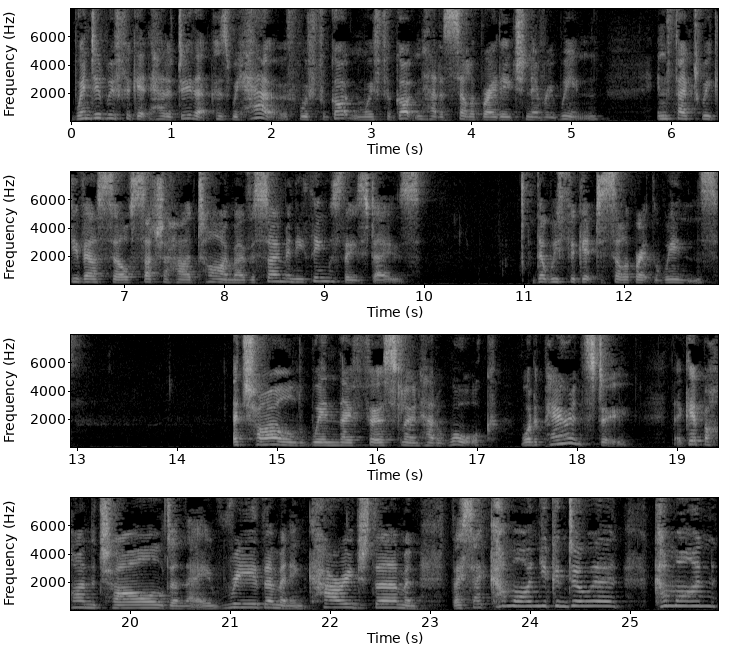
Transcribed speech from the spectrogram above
When did we forget how to do that? Because we have. We've forgotten. We've forgotten how to celebrate each and every win. In fact, we give ourselves such a hard time over so many things these days that we forget to celebrate the wins. A child, when they first learn how to walk, what do parents do? They get behind the child and they rear them and encourage them and they say, Come on, you can do it. Come on.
